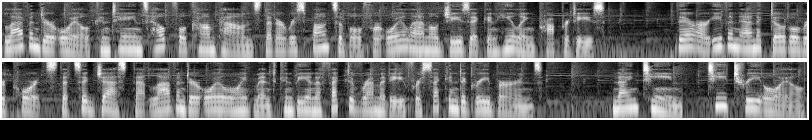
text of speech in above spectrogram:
Lavender oil contains helpful compounds that are responsible for oil analgesic and healing properties. There are even anecdotal reports that suggest that lavender oil ointment can be an effective remedy for second-degree burns. 19. Tea tree oil.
